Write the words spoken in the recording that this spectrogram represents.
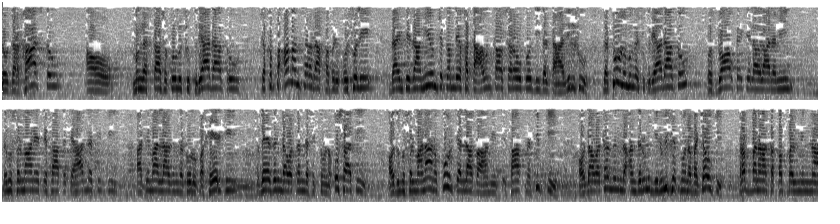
یو درخواست او مونږ تاسو ټول شکریا ادا کوو. چې په امن سره دا خبره اوسولې دا انتظامیوم چې کوم دی خطاون تاسو سره کو دي دلته حاضر شو د ټول موږ شکریا ادا کوو اوس دعا کوي چې الله العالمین د مسلمان اتفاق اتحاد نصیب کی فاطمه لازم د ټولو په خیر کی، خدای زنده وطن د فتنو اوساتی او د مسلمانانو کور کې الله به اتفاق نصیب کی او دا وطن د اندرونی بیرونی فتنو نه بچاو کی، ربنا تقبل منا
